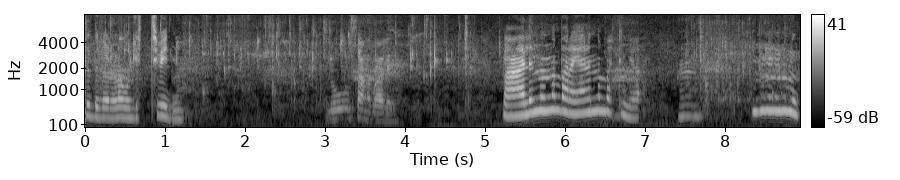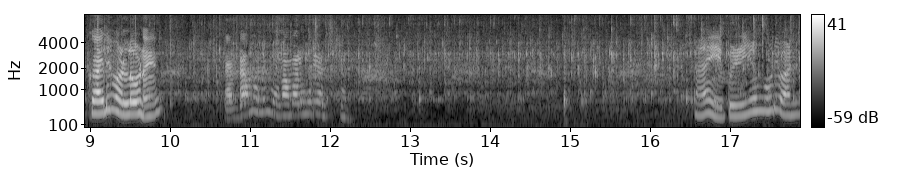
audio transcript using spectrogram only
എന്തത്? വെള്ളം ഒലിച്ച് വരുന്നു പാലെന്നൊന്നും പറയാനൊന്നും പറ്റില്ല. മുക്കാൽ വെള്ളമാണ്. രണ്ടാം പാലും മൂന്നാം പാലും കൂടി അടിച്ചിട്ടാണ്. ആ ഈ പിഴിയും കൂടി വേണ്ട.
